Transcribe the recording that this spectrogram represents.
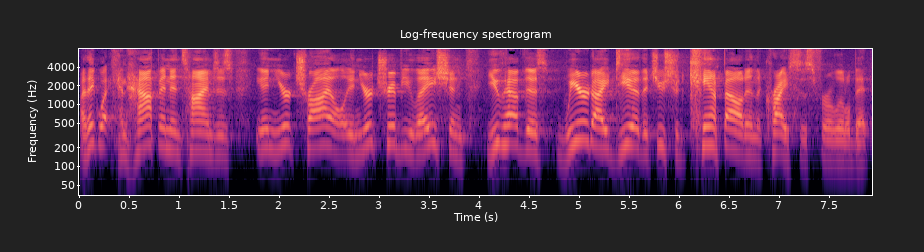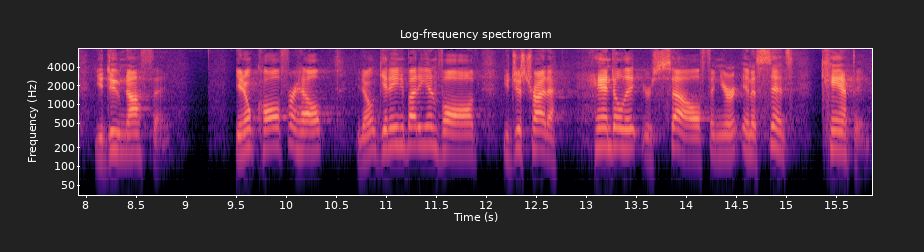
I think what can happen in times is in your trial, in your tribulation, you have this weird idea that you should camp out in the crisis for a little bit. You do nothing. You don't call for help, you don't get anybody involved, you just try to handle it yourself, and you're, in a sense, camping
